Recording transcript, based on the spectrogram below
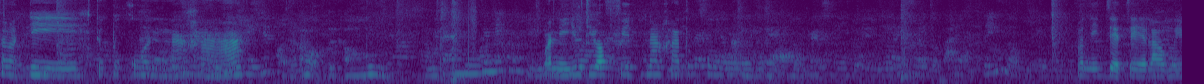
สวัสดีทุกๆคนนะคะ วันนี้อยู่ที่ออฟฟิศนะคะทุกคน วันนี้เจเจเราไม่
